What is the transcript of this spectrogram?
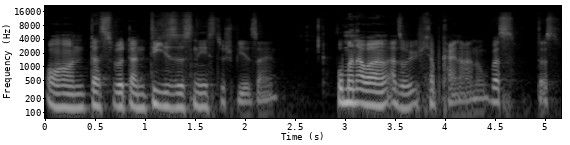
Und das wird dann dieses nächste Spiel sein. Wo man aber, also ich habe keine Ahnung, was das,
